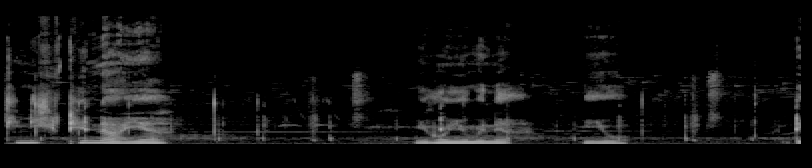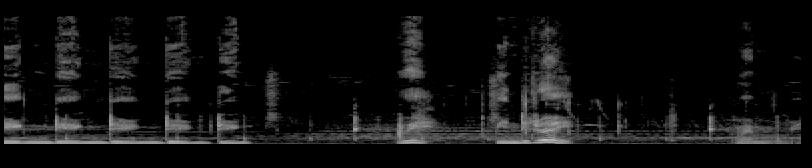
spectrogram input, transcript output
ที่นี่ที่ไหนอะ่ะ มีคนอยู่ไหมเนี่ย มีอยู่ เด้งเด้งเด้งเด้งเด้งเฮ้ย ปีนได้ด้วย ไม่ไม่ไม่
